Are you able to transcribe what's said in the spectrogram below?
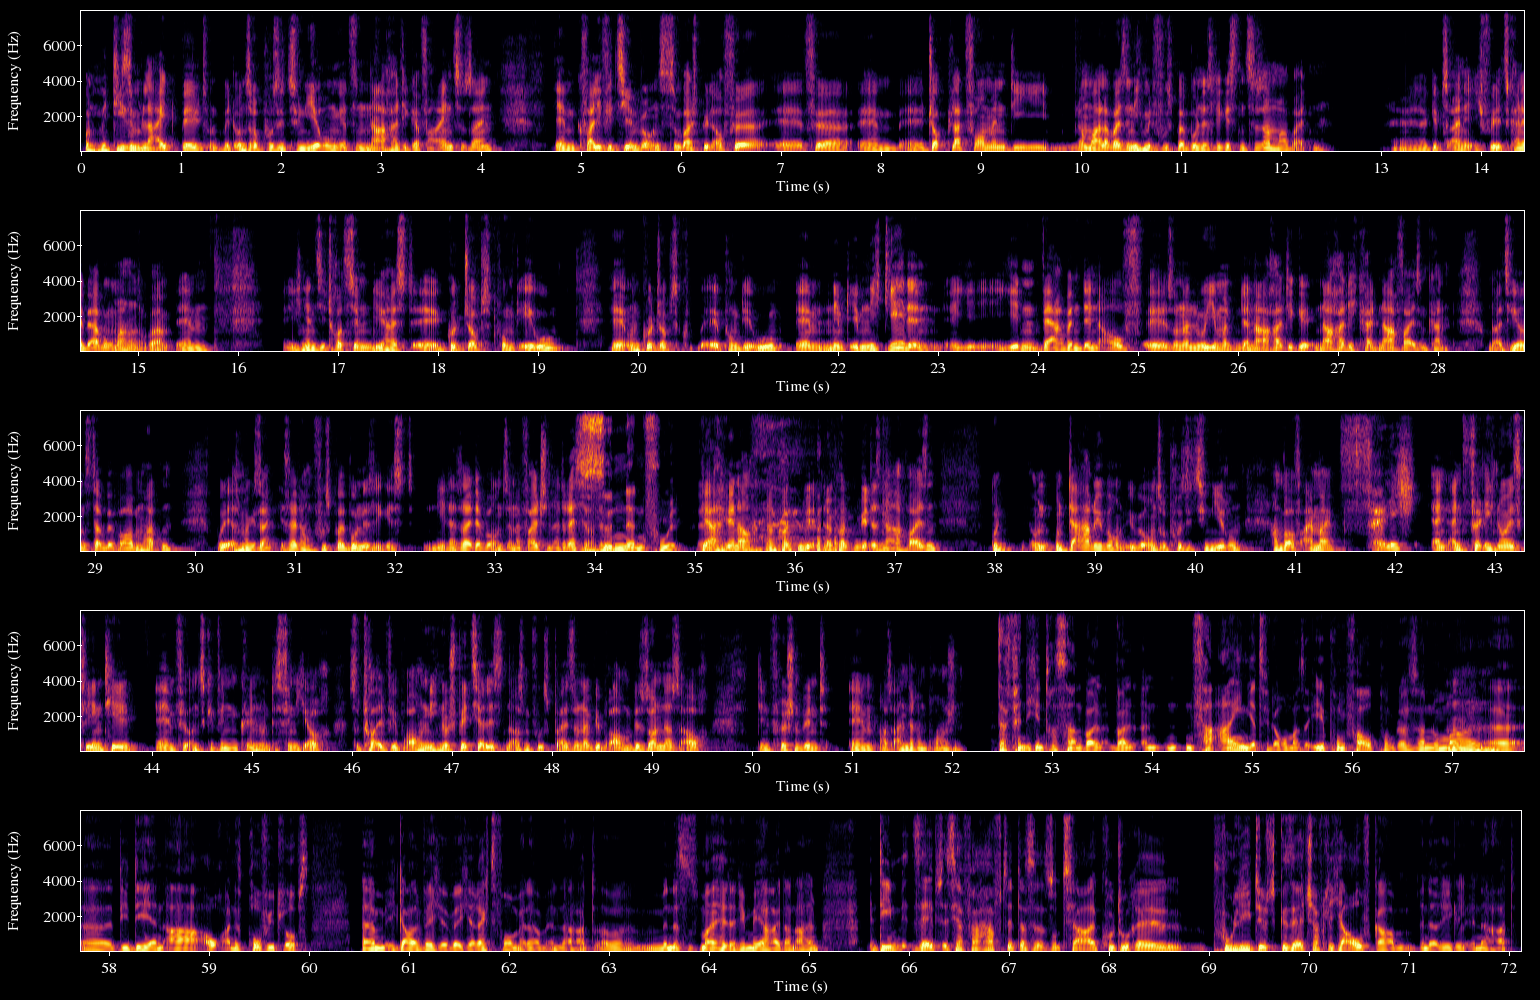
Und mit diesem Leitbild und mit unserer Positionierung, jetzt ein nachhaltiger Verein zu sein, ähm, qualifizieren wir uns zum Beispiel auch für, äh, für ähm, äh, Jobplattformen, die normalerweise nicht mit Fußball-Bundesligisten zusammenarbeiten. Äh, da gibt's eine, ich will jetzt keine Werbung machen, aber ähm, ich nenne sie trotzdem, die heißt äh, goodjobs.eu äh, und goodjobs.eu äh, nimmt eben nicht jeden, äh, jeden Werbenden auf, äh, sondern nur jemanden, der nachhaltige Nachhaltigkeit nachweisen kann. Und als wir uns da beworben hatten, wurde erstmal gesagt, ihr seid doch ein Fußball-Bundesligist. Nee, da seid ihr bei uns an der falschen Adresse. Sündenfuhl. Ja. ja, genau. Dann konnten wir, dann konnten wir das nachweisen. Und, und, und darüber und über unsere Positionierung haben wir auf einmal völlig ein, ein völlig neues Klientel äh, für uns gewinnen können. Und das finde ich auch so toll. Wir brauchen nicht nur Spezialisten aus dem Fußball, sondern wir brauchen besonders auch den frischen Wind ähm, aus anderen Branchen. Das finde ich interessant, weil, weil ein, ein Verein jetzt wiederum, also E.V. Das ist ja nun mal mhm. äh, äh die DNA auch eines Profiklubs ähm, egal welche, welche Rechtsform er da am Ende hat, aber mindestens mal hält er die Mehrheit an allem. Dem selbst ist ja verhaftet, dass er sozial, kulturell, politisch, gesellschaftliche Aufgaben in der Regel innehat.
